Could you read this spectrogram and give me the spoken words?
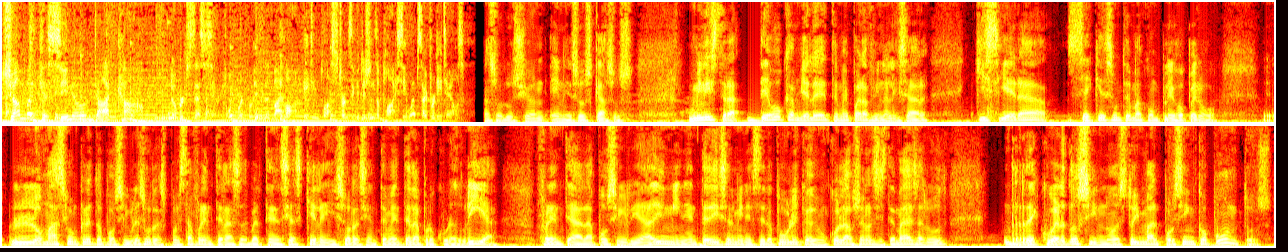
ChumbaCasino.com. No purchase necessary. Full prohibited by law. 18 plus terms and conditions apply. See website for details. La solución en esos casos. Ministra, debo cambiarle de tema para finalizar. Quisiera, sé que es un tema complejo, pero eh, lo más concreto posible su respuesta frente a las advertencias que le hizo recientemente la Procuraduría, frente a la posibilidad inminente, dice el Ministerio Público, de un colapso en el sistema de salud recuerdo, si no estoy mal, por cinco puntos,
